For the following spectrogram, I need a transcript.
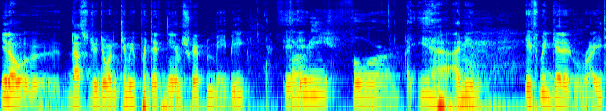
you know, that's what you're doing. Can we predict game script? Maybe. It- it- Thirty-four. Uh, yeah, I mean, if we get it right,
